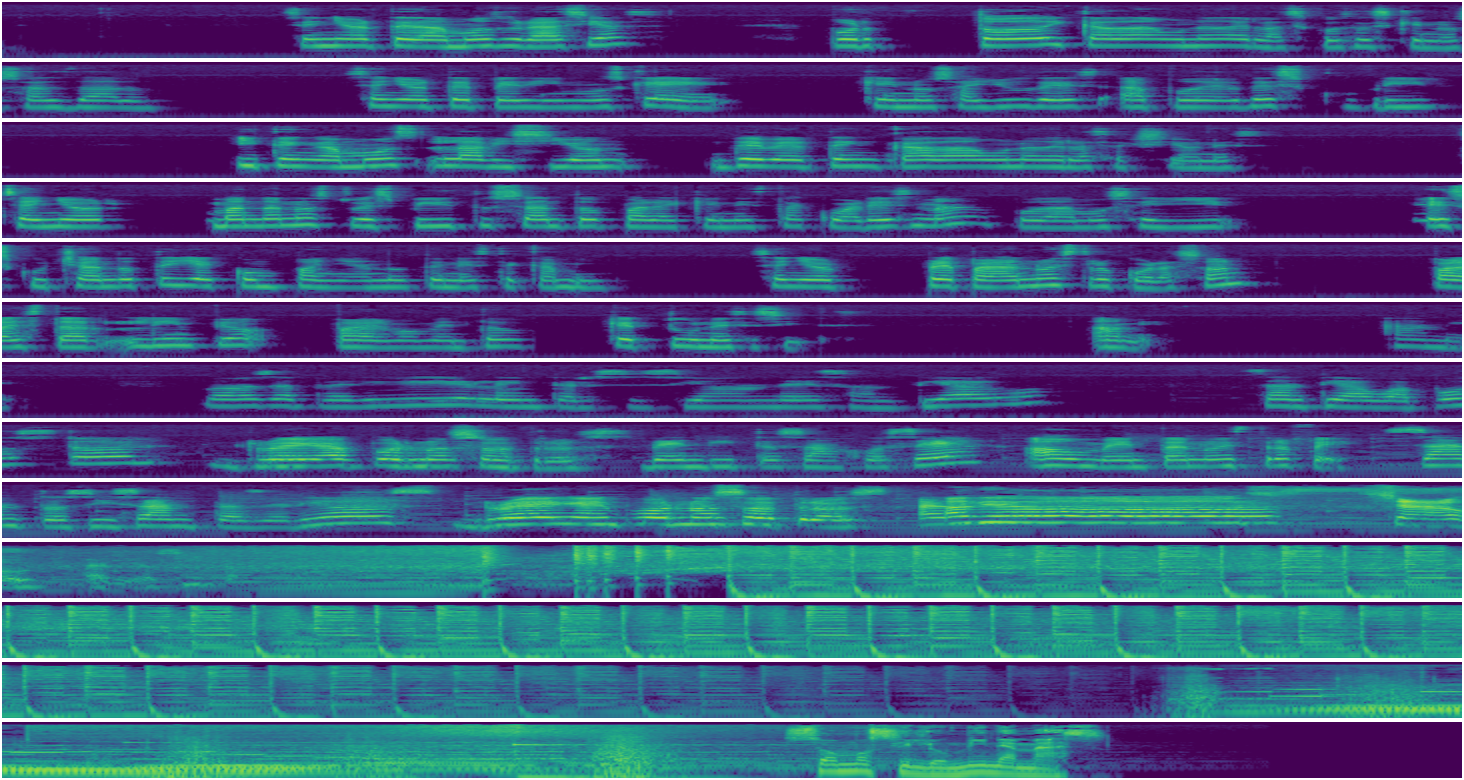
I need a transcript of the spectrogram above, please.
Señor, te damos gracias por todo y cada una de las cosas que nos has dado. Señor, te pedimos que, que nos ayudes a poder descubrir y tengamos la visión de verte en cada una de las acciones. Señor, mándanos tu Espíritu Santo para que en esta cuaresma podamos seguir escuchándote y acompañándote en este camino. Señor, prepara nuestro corazón para estar limpio para el momento que tú necesites. Amén. Amén. Vamos a pedir la intercesión de Santiago. Santiago Apóstol, ruega por nosotros. Bendito San José, aumenta nuestra fe. Santos y santas de Dios, rueguen por nosotros. Adiós. Chao. Adiósito. Somos Ilumina Más.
